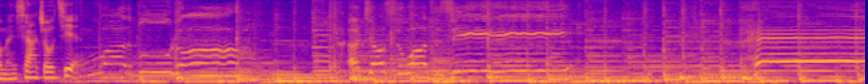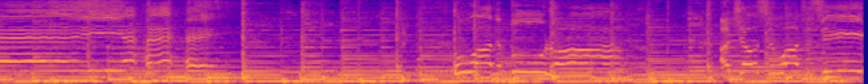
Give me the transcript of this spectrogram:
我们下周见。我的部落，就是我自己。嘿，嘿，嘿，我的部落，就是我自己。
